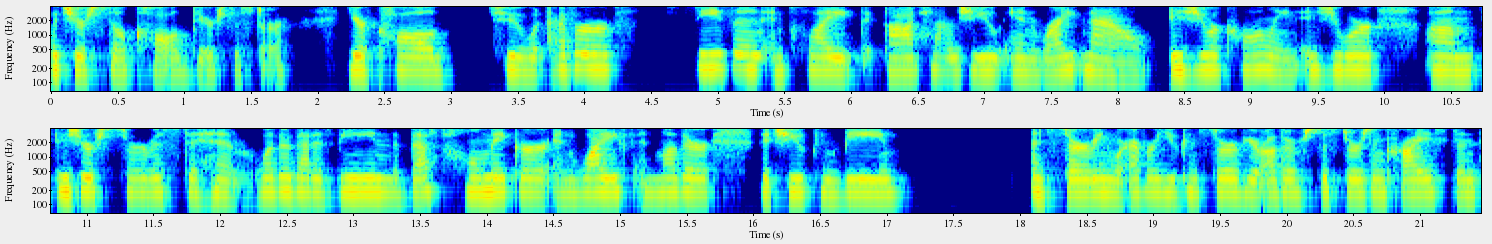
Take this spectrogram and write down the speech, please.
but you're still called dear sister. You're called to whatever season and plight that God has you in right now is your calling, is your um, is your service to Him. Whether that is being the best homemaker and wife and mother that you can be, and serving wherever you can serve your other sisters in Christ and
